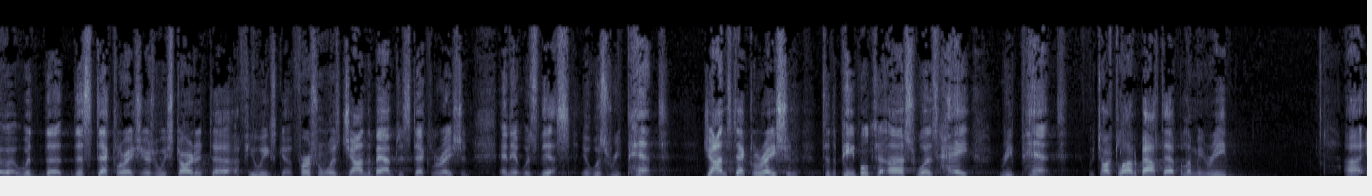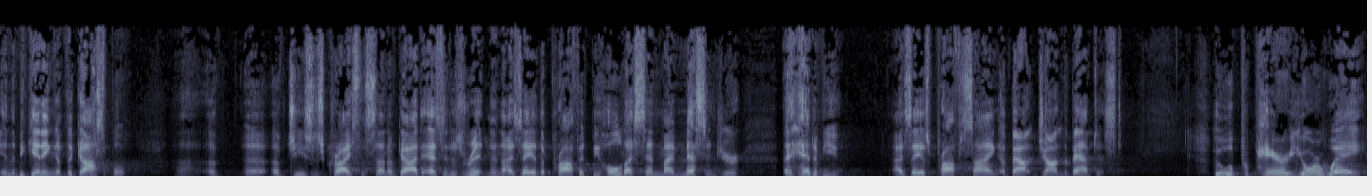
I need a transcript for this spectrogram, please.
uh, with the, this declaration. Here's where we started uh, a few weeks ago. First one was John the Baptist's declaration, and it was this it was repent. John's declaration to the people, to us, was hey, repent. We talked a lot about that, but let me read. Uh, in the beginning of the gospel uh, of, uh, of Jesus Christ, the Son of God, as it is written in Isaiah the prophet, Behold, I send my messenger ahead of you. Isaiah is prophesying about John the Baptist, who will prepare your way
